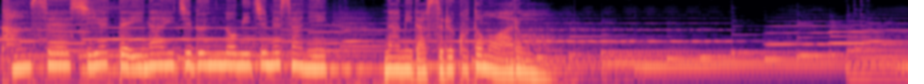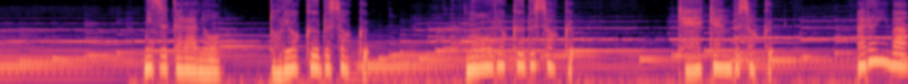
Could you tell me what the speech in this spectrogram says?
完成し得ていない自分の惨めさに涙することもあろう。自らの努力不足能力不足経験不足あるいは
